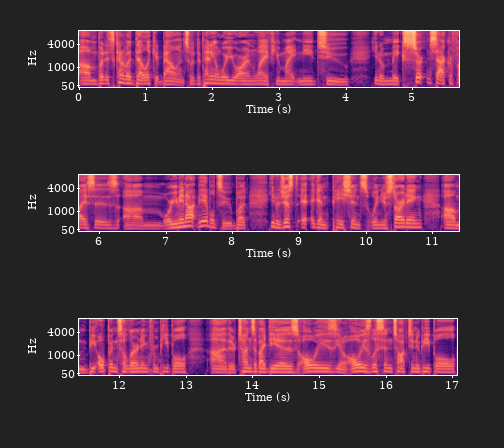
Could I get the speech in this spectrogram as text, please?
um, but it's kind of a delicate balance. So depending on where you are in life you might need to you know make certain sacrifices um, or you may not be able to but you know just again patience when you're starting um, be open to learning from people uh, there are tons of ideas. Always you know always listen talk to new people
